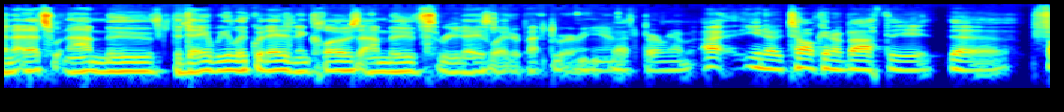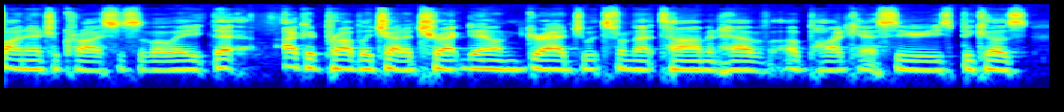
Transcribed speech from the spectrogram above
And that's when I moved. The day we liquidated and closed, I moved three days later back to Birmingham. Back to Birmingham. I, you know, talking about the the financial crisis of 08, that I could probably try to track down graduates from that time and have a podcast series because –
